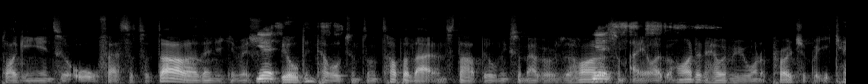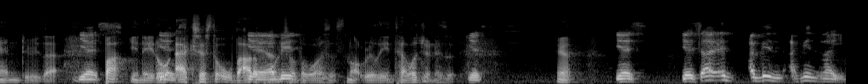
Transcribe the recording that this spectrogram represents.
plugging into all facets of data, then you can eventually yes. build intelligence on top of that and start building some algorithms behind yes. it, some AI behind it, however you want to approach it. But you can do that. Yes. But you need all access to all data yeah, points, otherwise it's not really intelligent, is it? Yes. Yeah. Yes. Yes. I, I've been, I've been like,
